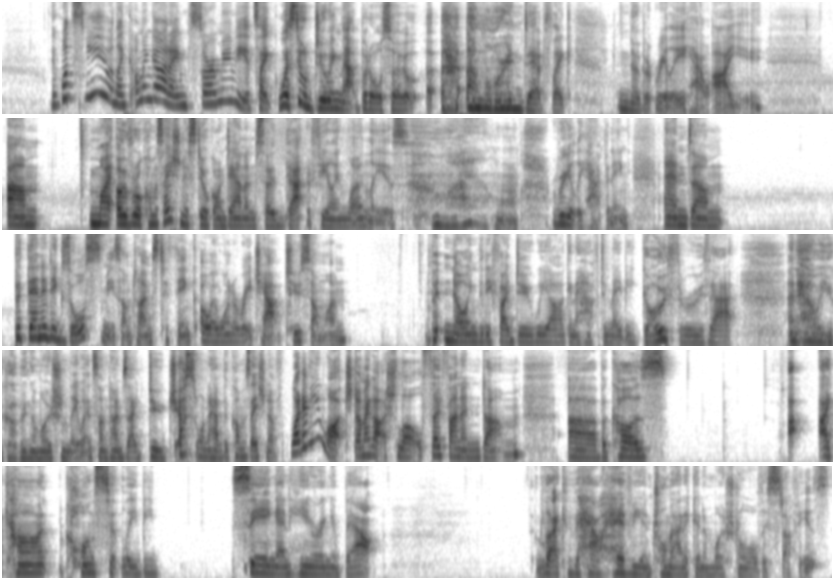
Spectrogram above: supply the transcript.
like what's new? Like oh my god i saw a movie. It's like we're still doing that but also a, a more in-depth like no but really how are you? Um my overall conversation has still gone down and so that feeling lonely is really happening. And um but then it exhausts me sometimes to think oh i want to reach out to someone but knowing that if I do, we are going to have to maybe go through that. And how are you coping emotionally when sometimes I do just want to have the conversation of, what have you watched? Oh my gosh, lol, so fun and dumb. Uh, because I, I can't constantly be seeing and hearing about like how heavy and traumatic and emotional all this stuff is.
